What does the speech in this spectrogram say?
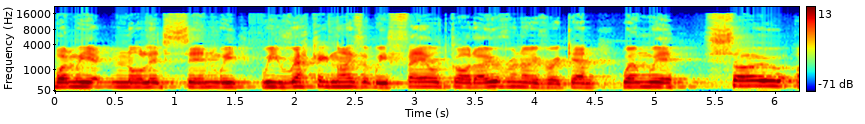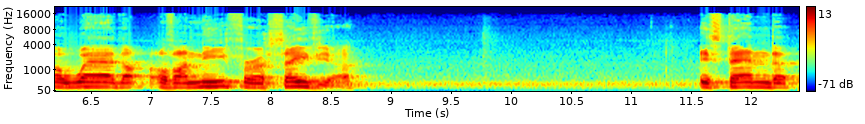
when we acknowledge sin, we, we recognize that we failed God over and over again. When we're so aware that, of our need for a Savior, it's then that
